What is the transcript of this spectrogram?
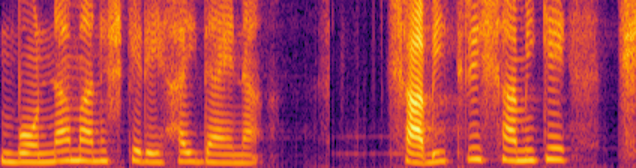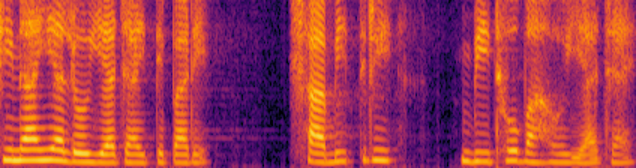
বন্যা মানুষকে রেহাই দেয় না। সাবিত্রীর স্বামীকে ছিনাইয়া লইয়া যাইতে পারে, সাবিত্রী বিধবা হইয়া যায়।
